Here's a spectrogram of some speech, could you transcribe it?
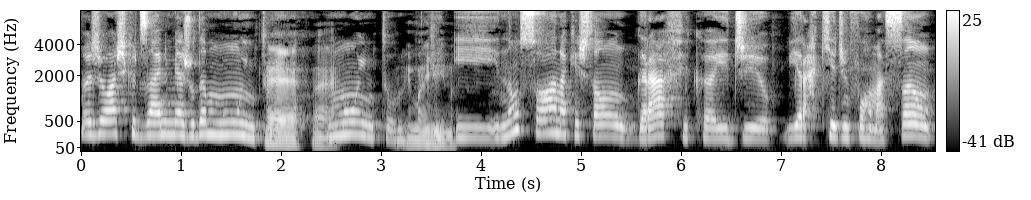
Hoje eu acho que o design me ajuda muito. É, é. Muito. Imagino. E, e não só na questão gráfica e de hierarquia de informação,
